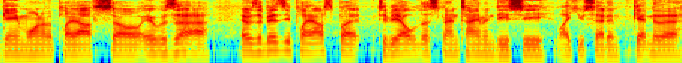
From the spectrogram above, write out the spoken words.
game one of the playoffs. So it was uh, it was a busy playoffs, but to be able to spend time in DC, like you said, and get into the,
